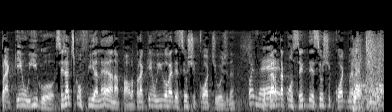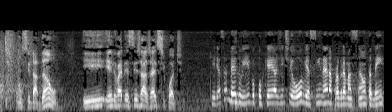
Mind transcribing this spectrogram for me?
para quem o Igor. Você já desconfia, né, Ana Paula? Para quem o Igor vai descer o chicote hoje, né? Pois é. O cara tá com sede de descer o chicote no, ele- no, no cidadão e ele vai descer já já esse chicote. Queria saber do Igor, porque a gente ouve assim, né, na programação também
